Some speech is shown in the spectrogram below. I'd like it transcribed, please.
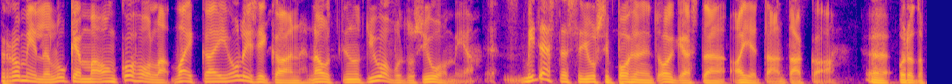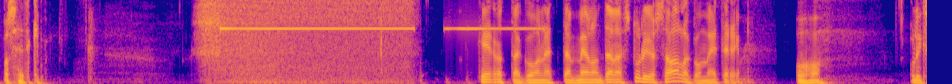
promille lukema on koholla, vaikka ei olisikaan nauttinut juovutusjuomia. Mitäs tässä Jussi Pohjonen nyt oikeastaan ajetaan takaa? Ö, odotapas hetki. Kerrottakoon, että meillä on täällä studiossa alkometri. Oho, oliko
